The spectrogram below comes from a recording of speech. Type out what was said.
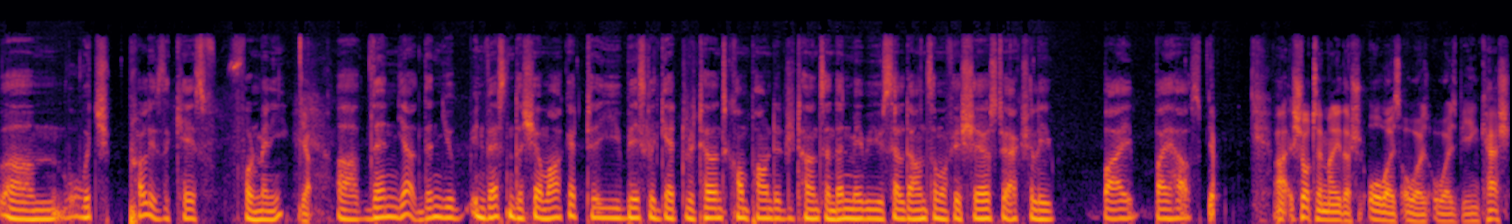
um, which probably is the case for many. Yep. Uh, then yeah, then you invest in the share market. You basically get returns, compounded returns, and then maybe you sell down some of your shares to actually buy buy a house. Yep. Uh, short-term money, though, should always, always, always be in cash.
